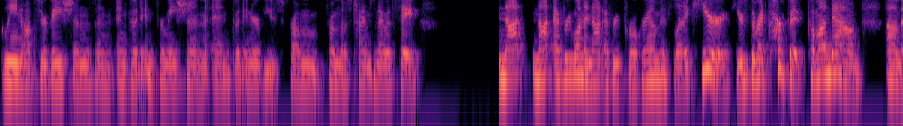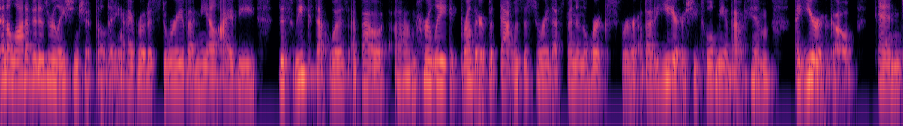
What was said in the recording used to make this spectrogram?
glean observations and, and good information and good interviews from from those times. And i would say not not everyone and not every program is like here here's the red carpet come on down. Um, and a lot of it is relationship building. I wrote a story about Niele Ivey this week that was about um, her late brother but that was a story that's been in the works for about a year. She told me about him a year ago and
